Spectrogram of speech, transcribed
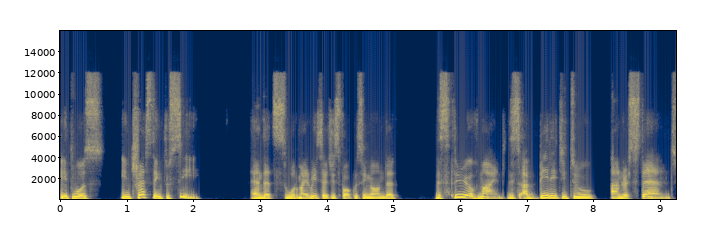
it was interesting to see. And that's what my research is focusing on that this theory of mind, this ability to understand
